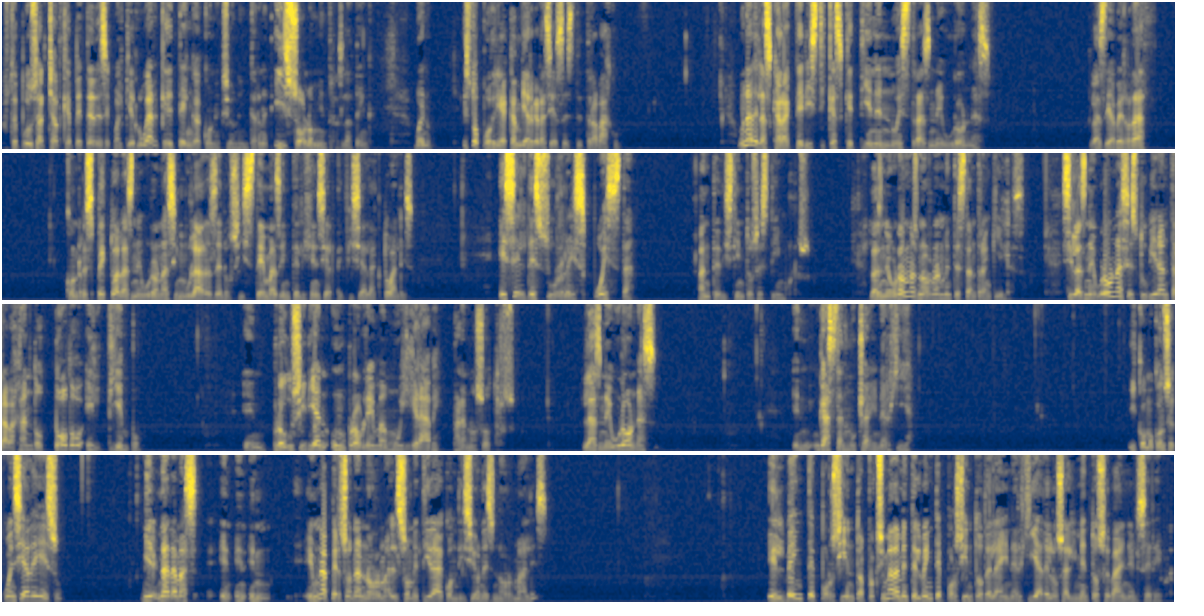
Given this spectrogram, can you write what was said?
Usted puede usar ChatGPT desde cualquier lugar que tenga conexión a Internet y solo mientras la tenga. Bueno, esto podría cambiar gracias a este trabajo. Una de las características que tienen nuestras neuronas, las de a verdad, con respecto a las neuronas simuladas de los sistemas de inteligencia artificial actuales, es el de su respuesta ante distintos estímulos. Las neuronas normalmente están tranquilas. Si las neuronas estuvieran trabajando todo el tiempo, eh, producirían un problema muy grave para nosotros. Las neuronas gastan mucha energía. Y como consecuencia de eso, mire, nada más en una persona normal sometida a condiciones normales, el 20%, aproximadamente el 20% de la energía de los alimentos se va en el cerebro,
